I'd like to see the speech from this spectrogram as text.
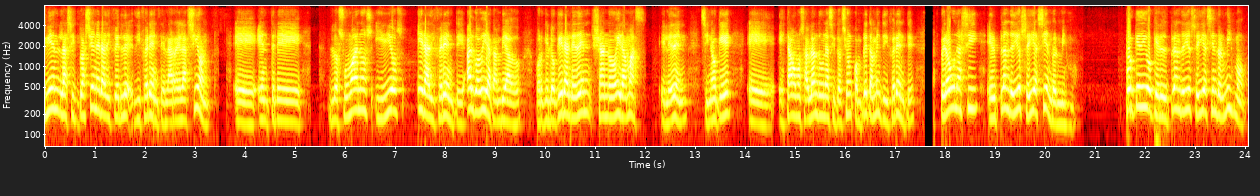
bien la situación era diferente, la relación eh, entre los humanos y Dios era diferente, algo había cambiado, porque lo que era el Edén ya no era más el Edén, sino que eh, estábamos hablando de una situación completamente diferente, pero aún así el plan de Dios seguía siendo el mismo. ¿Por qué digo que el plan de Dios seguía siendo el mismo?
